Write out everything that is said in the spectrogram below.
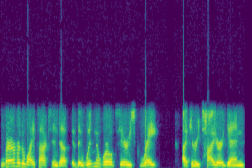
wherever the White Sox end up, if they win the World Series, great. I can retire again,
